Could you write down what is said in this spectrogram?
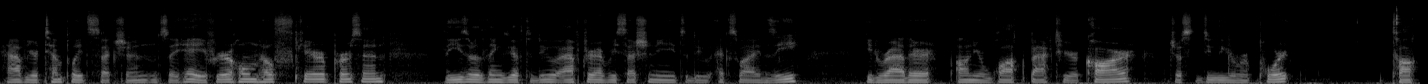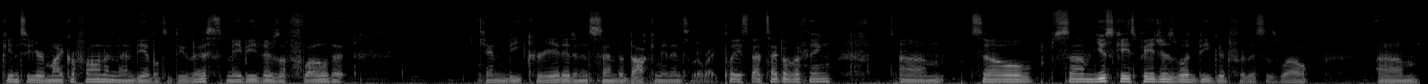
Have your template section and say hey if you're a home healthcare person these are the things you have to do. After every session you need to do x y and z. You'd rather on your walk back to your car just do your report talk into your microphone and then be able to do this. Maybe there's a flow that can be created and send a document into the right place that type of a thing um, so some use case pages would be good for this as well um,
